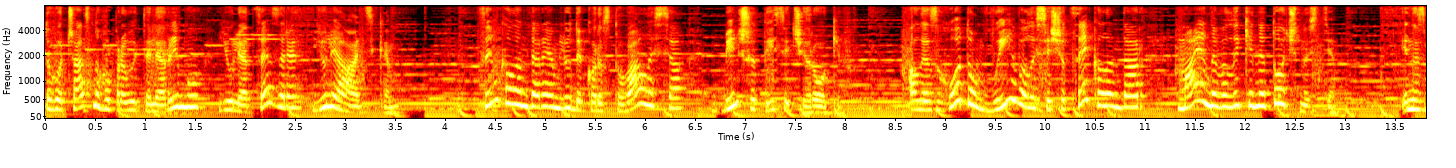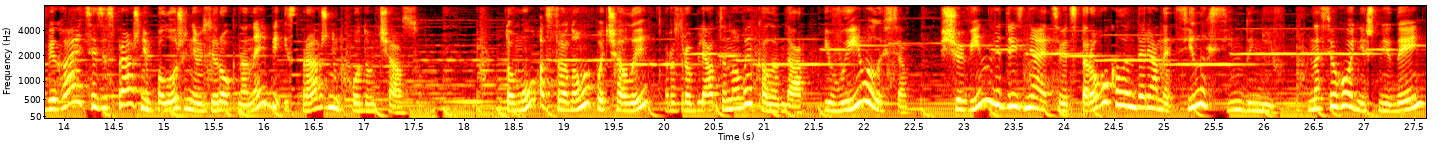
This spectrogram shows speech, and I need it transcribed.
тогочасного правителя Риму Юлія Цезаря Юліанським. Цим календарем люди користувалися більше тисячі років. Але згодом виявилося, що цей календар має невеликі неточності і не збігається зі справжнім положенням зірок на небі і справжнім ходом часу. Тому астрономи почали розробляти новий календар, і виявилося, що він відрізняється від старого календаря на цілих 7 днів. На сьогоднішній день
